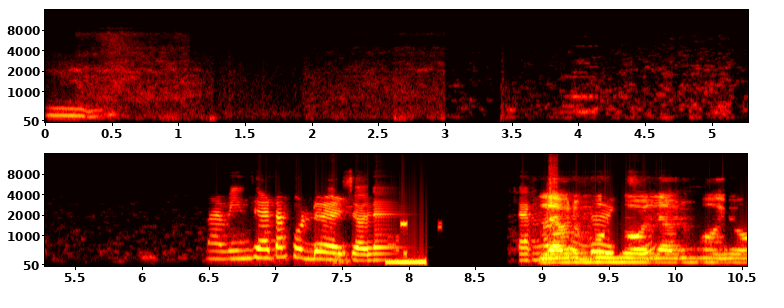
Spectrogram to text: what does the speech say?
ഉം. നവീൻ ചേട്ടൻ ഫുഡ് കഴിച്ചോ? എല്ലാവരും പോയോ? എല്ലാവരും പോയോ?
